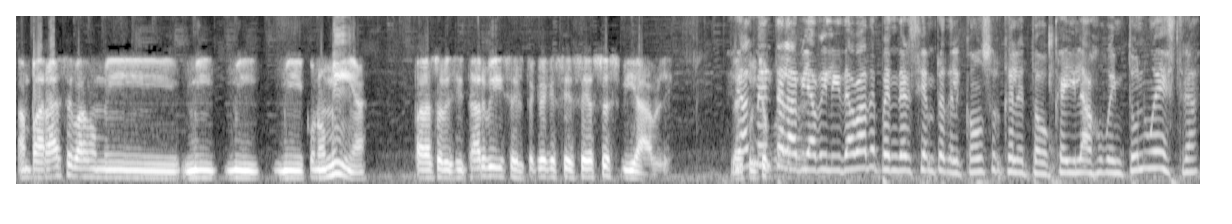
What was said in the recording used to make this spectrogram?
ampararse bajo mi, mi, mi, mi economía para solicitar visa. ¿Usted cree que si eso es viable? Realmente la viabilidad va a depender siempre del cónsul que le toque y la juventud nuestra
